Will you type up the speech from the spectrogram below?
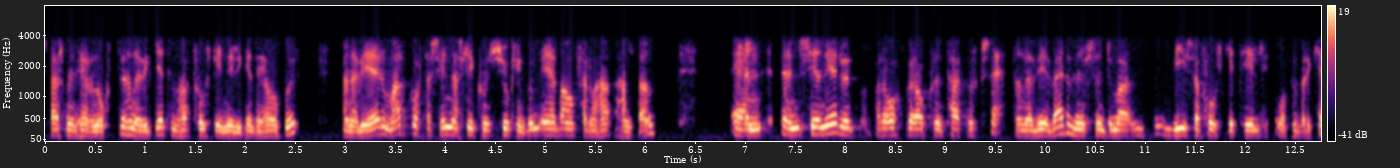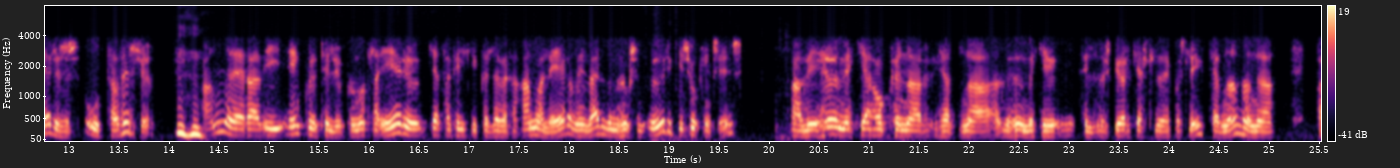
starfsmenn hér á nóttu, þannig að við getum haft fólki inn í líkjandi hjá okkur. Þannig að við erum margótt að sinna slíkun sjúklingum ef áferð að halda. En, en síðan eru bara okkur ákveðin takmörk sett, þannig að við verðum stundum að vísa fólki til ofnbæri kerjusins út á þessu. Mm -hmm. Annað er að í einhverju tilvíkum náttúrulega eru geta fylgi hvernig að vera alvarlega og við verðum að hugsa um öryggi sjúklingsins að við höfum ekki ákveðnar, hérna, við höfum ekki til skjörgjæslu eitthvað slíkt hérna, þannig að þá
